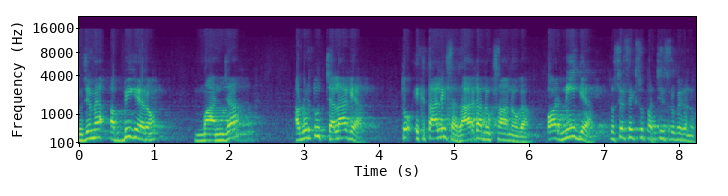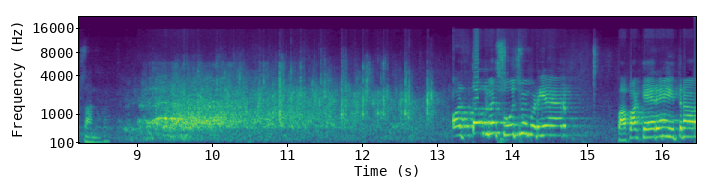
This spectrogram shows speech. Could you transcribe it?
तुझे मैं अब भी कह रहा हूँ मान जा अगर तू चला गया तो इकतालीस हज़ार का नुकसान होगा। और नहीं गया तो सिर्फ़ एक सौ पच्चीस रुपए का नुकसान होगा। और तब मैं सोच में पड़ गया, यार, पापा कह रहे हैं इतना,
